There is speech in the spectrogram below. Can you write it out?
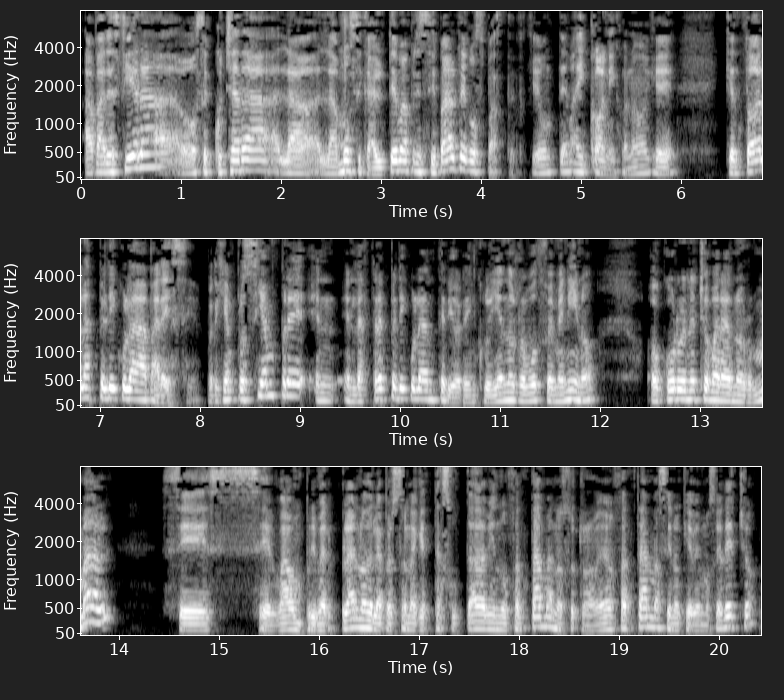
apareciera o se escuchara la, la, música, el tema principal de Ghostbusters, que es un tema icónico, ¿no? Que, que en todas las películas aparece. Por ejemplo, siempre en, en las tres películas anteriores, incluyendo el robot femenino, ocurre un hecho paranormal, se, se va a un primer plano de la persona que está asustada viendo un fantasma, nosotros no vemos fantasma, sino que vemos el hecho,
